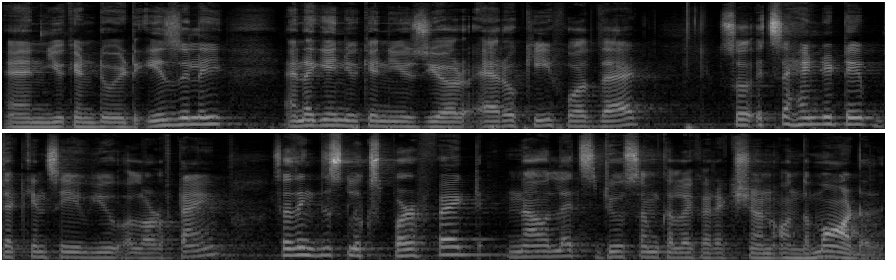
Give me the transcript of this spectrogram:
and you can do it easily and again you can use your arrow key for that so it's a handy tip that can save you a lot of time. So I think this looks perfect. Now let's do some color correction on the model.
